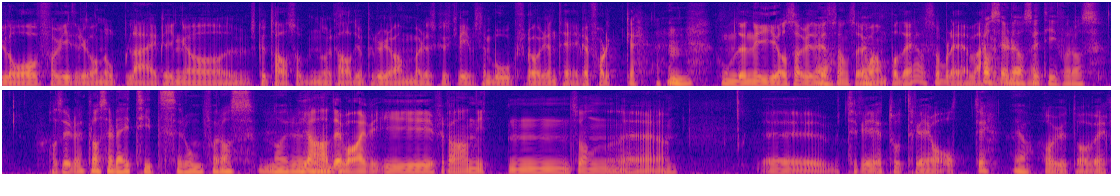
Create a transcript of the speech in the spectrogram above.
lov for videregående opplæring, og det skulle tas opp noen radioprogrammer, det skulle skrives en bok for å orientere folket om det nye osv. Så, videre, Ja, sånn, så jeg var med på det, og så ble jeg værende. Plasser det også i tid for oss? Hva sier du? Plasser det i tidsrom for oss? Når, Ja, det var i, fra 19 sånn eh, eh, 3-83 ja. og utover.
